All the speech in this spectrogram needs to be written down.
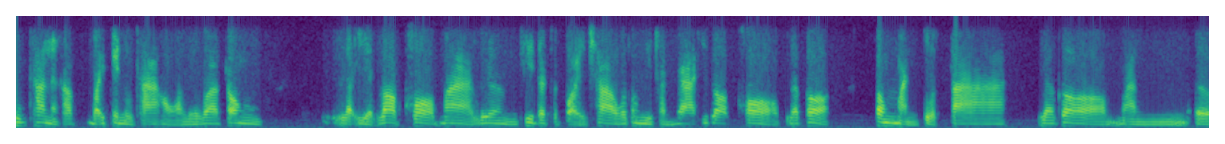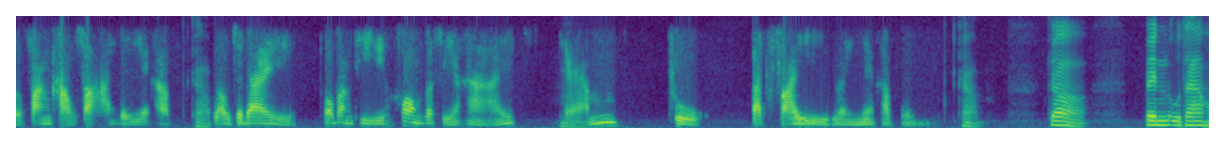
ทุกๆทท่านนะครับ ไว้เป็นอุทาหรณ์เลยว่าต้องละเอียดรอบคอบมากเรื่องที่เราจะปล่อยเช่าก็ต้องมีสัญญาที่รอบคอบ แล้วก็ต้องหมั่นตรวจตา แล้วก็มันเอ่อฟังข่าวสารอะไรอย่างเงี้ยครับรบเราจะได้ เพราะบางทีห้องก็เสียหาย แถมถูก ตัดไฟอีกอะไรเงี้ยครับผมครับ ก็เป็นอุทาห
